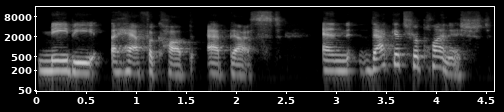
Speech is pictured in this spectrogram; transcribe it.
maybe a half a cup at best. And that gets replenished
